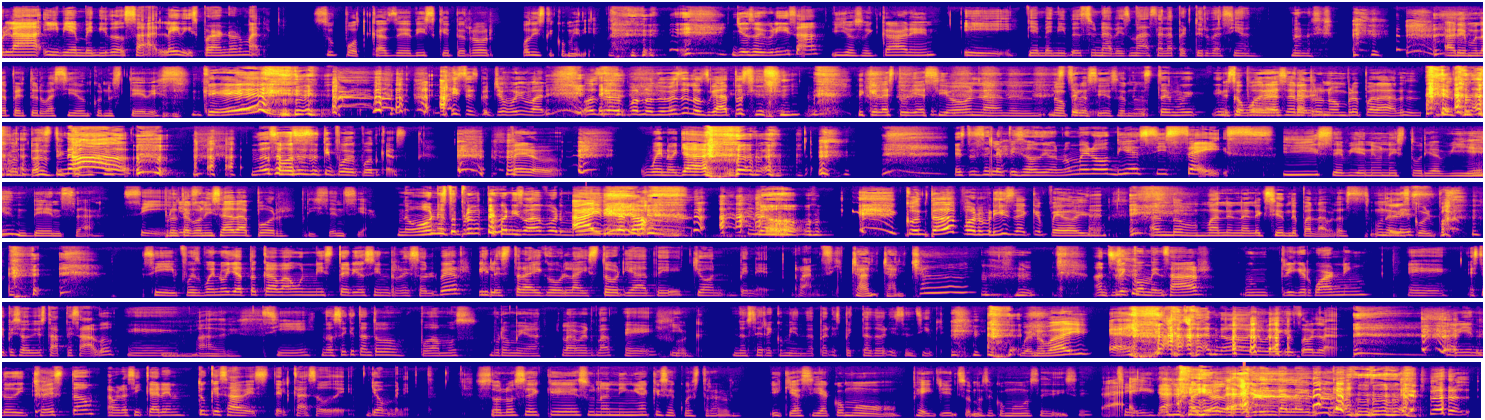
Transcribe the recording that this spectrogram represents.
Hola y bienvenidos a Ladies Paranormal. Su podcast de disque terror o disque comedia. yo soy Brisa. Y yo soy Karen. Y bienvenidos una vez más a la perturbación. No, no sé. Haremos la perturbación con ustedes. ¿Qué? Ay, se escuchó muy mal. O sea, por los bebés de los gatos y así. De que la estudiación, la... No, pero sí, eso no. Estoy muy Eso podría ser otro nombre para el fantástico. ¡No! No hacemos ese tipo de podcast. Pero, bueno, ya. Este es el episodio número 16. Y se viene una historia bien densa. Sí. Protagonizada por Presencia. No, no está protagonizada por mí. Ay, digo, no. no. Contada por Brisa, qué pedo. Ando mal en la elección de palabras. Una disculpa. Sí, pues bueno, ya tocaba un misterio sin resolver y les traigo la historia de John Bennett Ramsey. Chan, chan, chan. Antes de comenzar, un trigger warning. Eh, este episodio está pesado. Eh, Madres. Sí, no sé qué tanto podamos bromear, la verdad. Eh, y no se recomienda para espectadores sensibles. bueno, bye. no, no me dejes sola. Habiendo dicho esto, ahora sí, Karen, ¿tú qué sabes del caso de John Bennett? Solo sé que es una niña que secuestraron y que hacía como pages o no sé cómo se dice. Sí, la gringa, la gringa.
